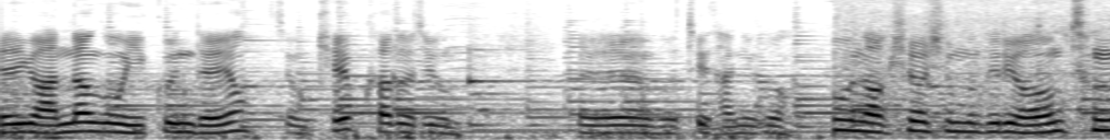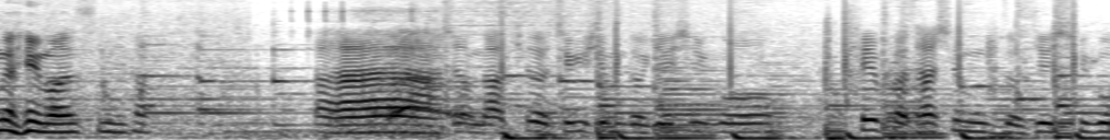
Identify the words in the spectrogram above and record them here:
여기가 안남공 입구인데요. 지금 케이프카도 지금 예, 멋지게 다니고. 낚시 오신 분들이 엄청나게 많습니다. 아좀 낚시도 즐기신 분도 계시고 케이프카 사시는 분도 계시고.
